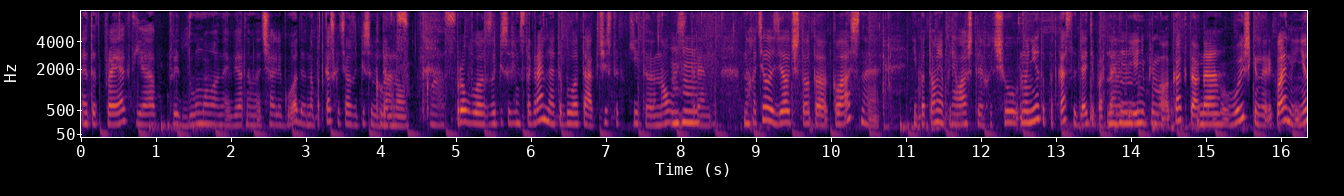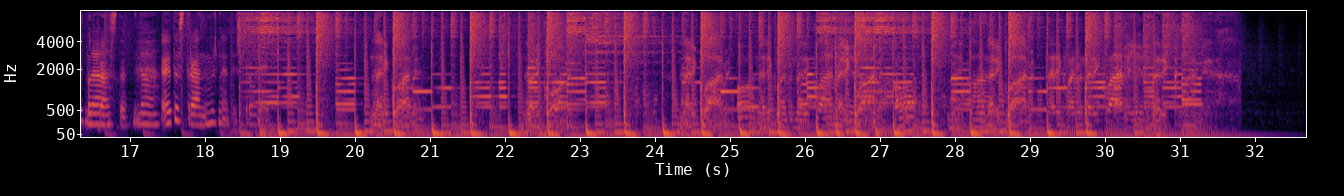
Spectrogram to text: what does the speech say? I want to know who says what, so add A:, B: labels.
A: Этот проект я придумала, наверное, в начале года, но подкаст хотела записывать
B: Класс,
A: давно.
B: класс.
A: Пробовала записывать в Инстаграме, но это было так, чисто какие-то новости,
B: Мгм.
A: тренды. Но хотела сделать что-то классное, и потом я поняла, что я хочу... Ну, нету подкаста для департамента.
B: Мгм.
A: Я не понимала, как так?
B: Да.
A: В Вышке на рекламе и нет подкаста.
B: Да.
A: Это странно, нужно это исправлять.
